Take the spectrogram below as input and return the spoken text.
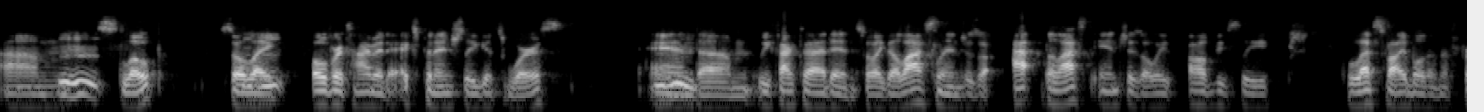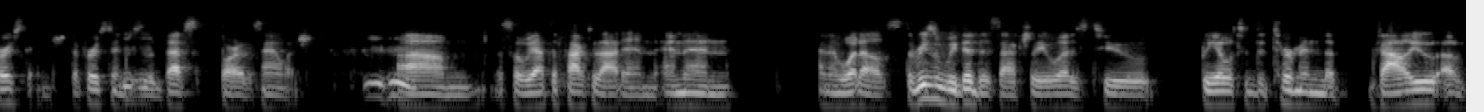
um hmm slope. So hmm like over time it exponentially gets worse. And um we factor that in. So like the last inch is at the last inch is always obviously less valuable than the first inch. The first inch is hmm the best part of the sandwich. Um, so we have to factor that in. And then, and then what else? The reason we did this actually was to be able to determine the value of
